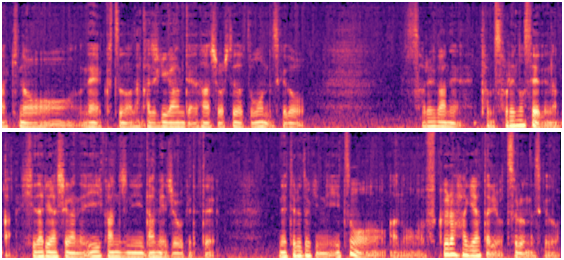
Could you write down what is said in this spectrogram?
あ昨日ね、靴の中敷きがみたいな話をしてたと思うんですけど、それがね、多分それのせいでなんか左足がね、いい感じにダメージを受けてて、寝てる時にいつもあの、ふくらはぎあたりをつるんですけど、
